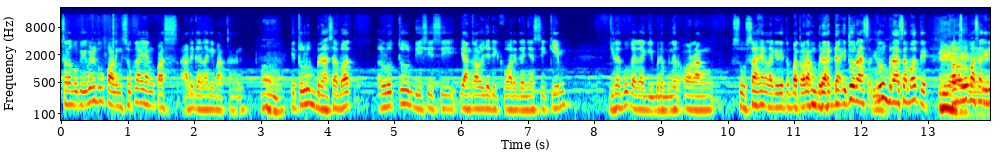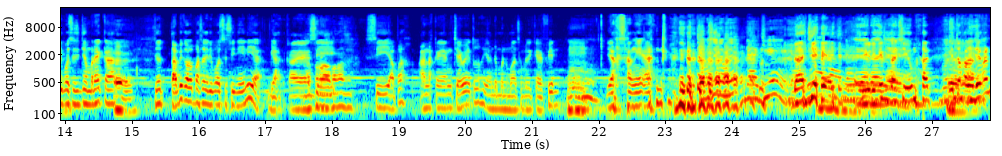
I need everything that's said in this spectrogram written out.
setelah gue pikir gue paling suka yang pas adegan lagi makan. Itu lu berasa banget lu tuh di sisi yang kalau jadi keluarganya si Kim gila gue kayak lagi bener-bener orang susah yang lagi di tempat orang berada itu rasa lu berasa banget ya Iya, kalau lu iya, pas lagi di posisinya mereka. Ya, tapi kalau pas lagi di posisinya ini ya biar kayak si banget si apa anaknya yang cewek tuh yang demen banget sama si Kevin yang sangean Siapa sih namanya? Daje. Daje, Iya, jadi kan kita ciuman. Itu kalau dia kan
